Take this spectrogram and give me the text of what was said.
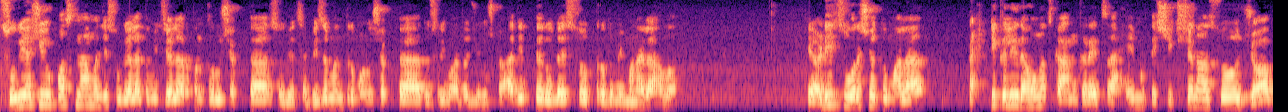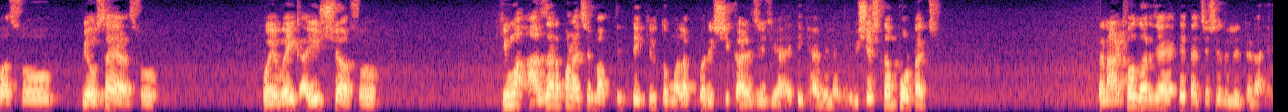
सूर्याची उपासना म्हणजे सूर्याला तुम्ही जल अर्पण करू शकता सूर्याचा बीजमंत्र म्हणू शकता दुसरी महत्वाची गोष्ट आदित्य हृदय स्तोत्र तुम्ही म्हणायला हवं. हे अडीच वर्ष तुम्हाला प्रॅक्टिकली राहूनच काम करायचं आहे. मग ते शिक्षण असो जॉब असो व्यवसाय असो वैवाहिक आयुष्य असो किंवा आजारपणाच्या बाबतीत देखील तुम्हाला बरीचशी काळजी जी आहे ती घ्यावी लागेल. विशेषतः पोटाची. कारण आठवं घर जे आहे ते त्याच्याशी रिलेटेड आहे.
